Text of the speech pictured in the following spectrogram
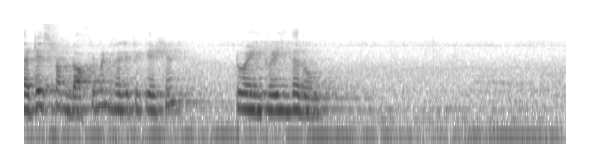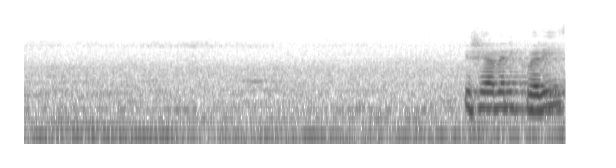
That is from document verification to entering the room. If you have any queries,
